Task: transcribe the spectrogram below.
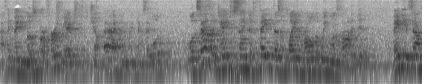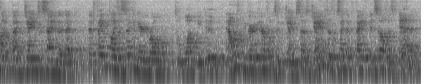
I think maybe most of our first reaction is to jump back and, and kind of say, well, well, it sounds like James is saying that faith doesn't play the role that we once thought it did. Maybe it sounds like, like James is saying that, that, that faith plays a secondary role to what we do. And I want us to be very careful to see what James says. James doesn't say that faith itself is dead.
